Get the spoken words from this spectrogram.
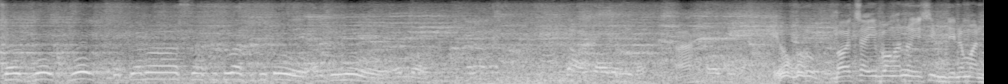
Sir, break, break. Kumpiyamas sa situasi dito. RDO, M1. Dahil pa ako dito. Ha? Okay. Iwan ko, bakit sa ibang ano isim, hindi naman.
